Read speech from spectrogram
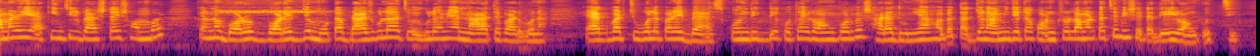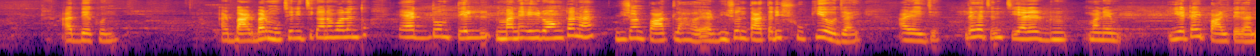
আমার এই এক ইঞ্চির ব্রাশটাই সম্বল, কেননা বড়, বরের যে মোটা ব্রাশগুলো আছে, ওইগুলো আমি আর নাড়াতে পারব না। একবার চুবলে পারেই ব্যাস। কোন দিক দিয়ে কোথায় রং পড়বে, সারা দুনিয়া হবে। তার জন্য আমি যেটা কন্ট্রোল আমার কাছে, আমি সেটা দিয়েই রং করছি। আর দেখুন, আর বারবার মুছে নিচ্ছি কেন বলেন তো? একদম তেল মানে এই রঙটা না ভীষণ পাতলা হয় আর ভীষণ তাড়াতাড়ি শুকিয়েও যায়। আর এই যে, দেখেছেন? চেয়ারের মানে ইয়েটাই পাল্টে গেল।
